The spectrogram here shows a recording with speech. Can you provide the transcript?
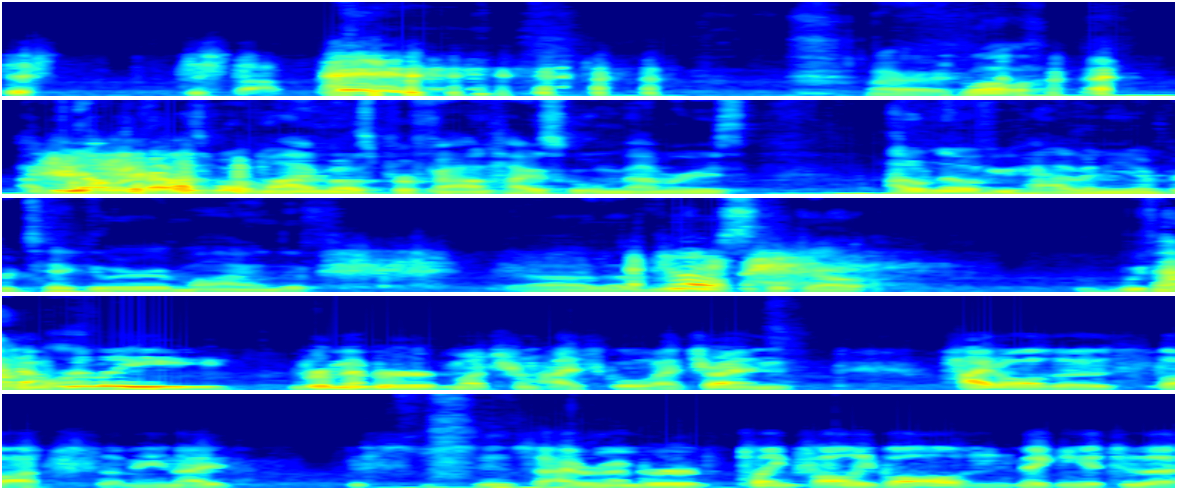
Just, just stop. all right. Well, I mean that was, that was one of my most profound high school memories. I don't know if you have any in particular in mind if uh, that really stick out. We've had I a don't really remember much from high school. I try and hide all those thoughts. I mean, I is, I remember playing volleyball and making it to the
